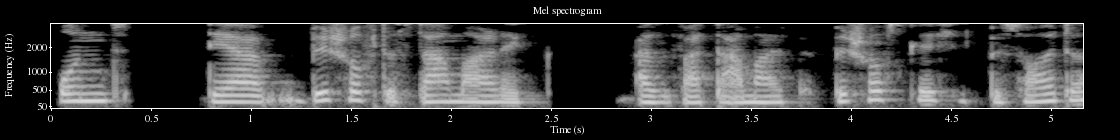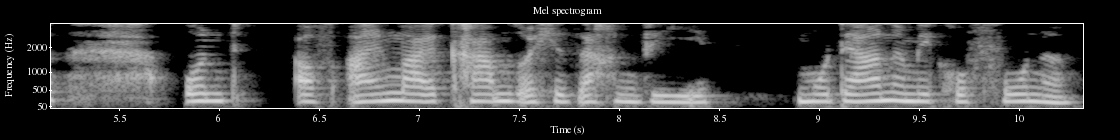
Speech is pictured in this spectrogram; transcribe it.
Und der Bischof des damalig also war damals Bischofskirche bis heute. Und auf einmal kamen solche Sachen wie moderne Mikrofone,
